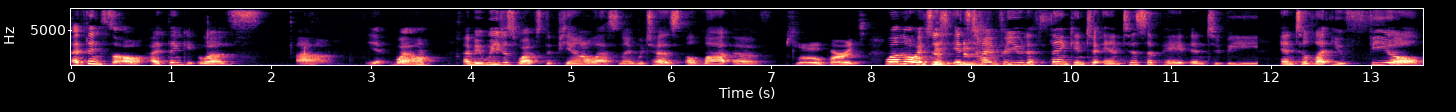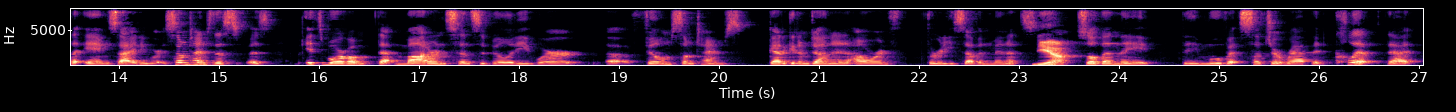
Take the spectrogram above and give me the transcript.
I think so. I think it was. Uh, yeah. Well, I mean, we just watched the piano last night, which has a lot of. Slow parts. Well, no, it's just it's time for you to think and to anticipate and to be and to let you feel the anxiety. Where sometimes this is it's more of a that modern sensibility where uh, films sometimes got to get them done in an hour and thirty seven minutes. Yeah, So then they they move at such a rapid clip that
